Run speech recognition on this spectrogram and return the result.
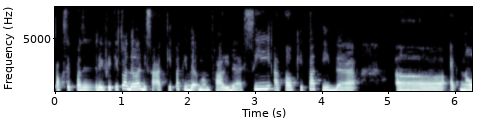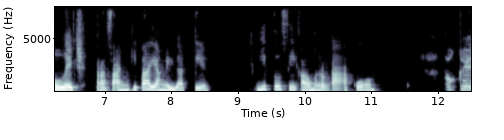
toxic positivity itu adalah di saat kita tidak memvalidasi atau kita tidak uh, acknowledge perasaan kita yang negatif. Gitu sih kalau menurut aku. Oke, okay,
